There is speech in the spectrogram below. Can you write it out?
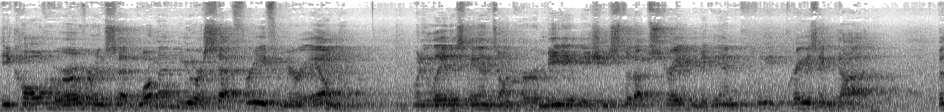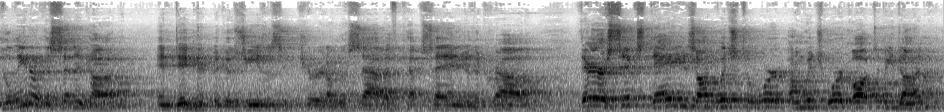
he called her over and said, Woman, you are set free from your ailment. When he laid his hands on her, immediately she stood up straight and began praising God. But the leader of the synagogue, indignant because Jesus had cured on the Sabbath, kept saying to the crowd, There are six days on which to work on which work ought to be done.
